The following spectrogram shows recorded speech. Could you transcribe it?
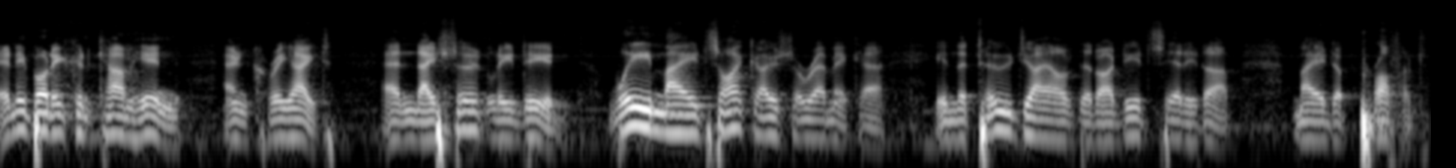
Anybody could come in and create, and they certainly did. We made Psycho Ceramica in the two jails that I did set it up, made a profit,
